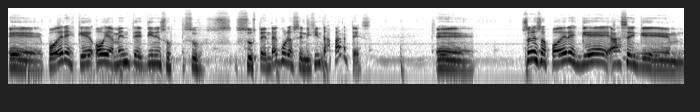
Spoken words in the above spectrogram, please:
eh, poderes que obviamente tienen sus, sus, sus, tentáculos en distintas partes. Eh, son esos poderes que hacen que, mm,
